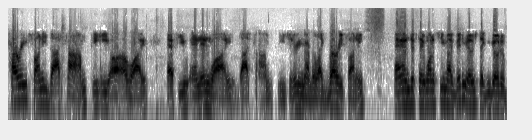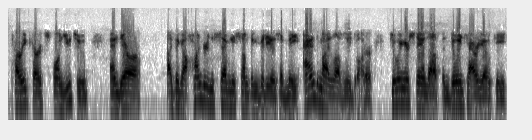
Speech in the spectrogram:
perryfunny.com, P E R R Y F U N N Y dot com. Easy to remember, like very funny. And if they want to see my videos, they can go to Perry Kurtz on YouTube, and there are, I think, 170 something videos of me and my lovely daughter doing her stand up and doing karaoke,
